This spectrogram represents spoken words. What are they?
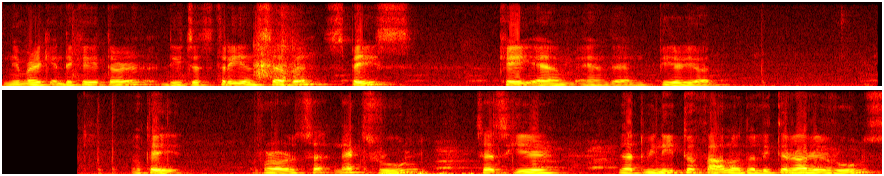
numeric indicator digits 3 and 7 space km and then period okay for next rule says here that we need to follow the literary rules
